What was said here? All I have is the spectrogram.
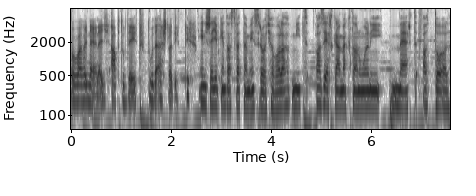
szóval, hogy nagyon egy up-to-date tudást ad itt is. Én is egyébként azt vettem észre, hogy ha valamit azért kell megtanulni, mert attól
